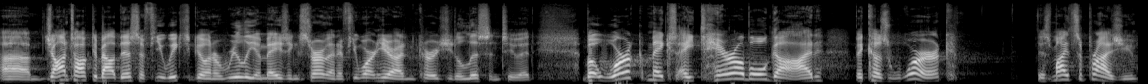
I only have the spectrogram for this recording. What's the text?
Um, John talked about this a few weeks ago in a really amazing sermon. If you weren't here, I'd encourage you to listen to it. But work makes a terrible God because work, this might surprise you,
